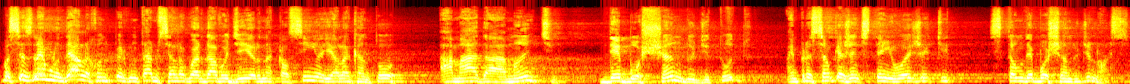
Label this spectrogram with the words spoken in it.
Vocês lembram dela quando perguntaram se ela guardava o dinheiro na calcinha e ela cantou Amada Amante, debochando de tudo? A impressão que a gente tem hoje é que estão debochando de nós.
